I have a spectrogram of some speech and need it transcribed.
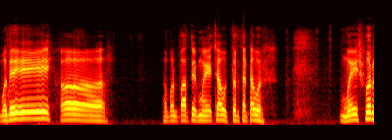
मध्ये हर। आपण पाहतोय मयेच्या उत्तर तटावर। महेश्वर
